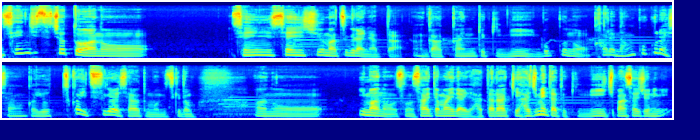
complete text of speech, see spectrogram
先日ちょっとあの先々週末ぐらいにあった学会の時に僕の彼何個ぐらいしたのか4つか5つぐらいしたと思うんですけどあの今のその埼玉医大で働き始めた時に一番最初に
